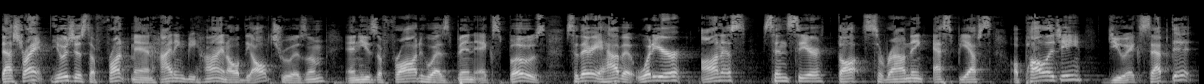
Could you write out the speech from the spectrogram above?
That's right. He was just a front man hiding behind all the altruism and he's a fraud who has been exposed. So there you have it. What are your honest, sincere thoughts surrounding SBF's apology? Do you accept it?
